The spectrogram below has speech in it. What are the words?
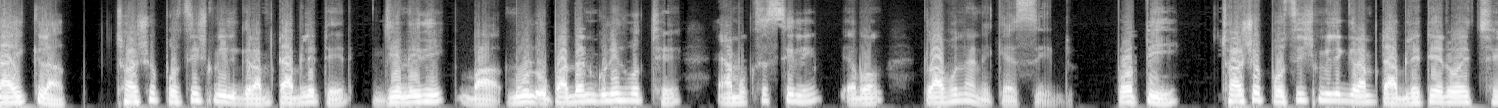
টাইক্লাব ছয়শো পঁচিশ মিলিগ্রাম ট্যাবলেটের জেনেরিক বা মূল উপাদানগুলি হচ্ছে অ্যামোক্সিসিলিন এবং ক্লাভোলানিক অ্যাসিড। প্রতি ছয়শো পঁচিশ মিলিগ্রাম ট্যাবলেটে রয়েছে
